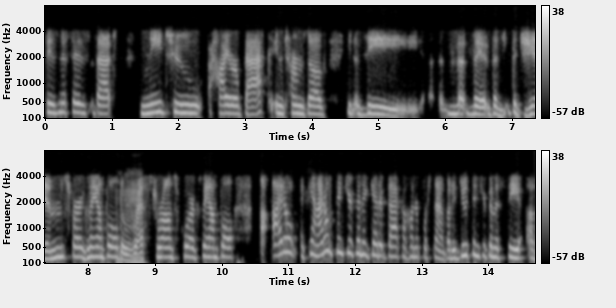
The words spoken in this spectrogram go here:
businesses that need to hire back in terms of you know, the, the, the, the, the gyms, for example, the mm-hmm. restaurants, for example. I don't, again, I don't think you're going to get it back 100%, but I do think you're going to see a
